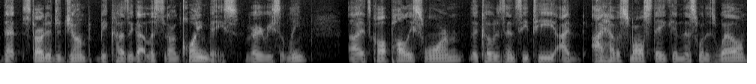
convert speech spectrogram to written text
that started to jump because it got listed on Coinbase very recently. Uh, it's called Polyswarm. The code is NCT. I I have a small stake in this one as well,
